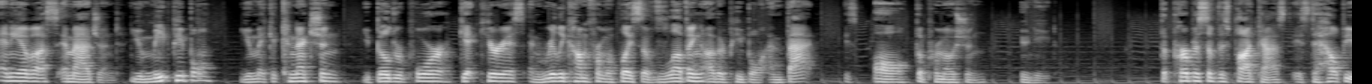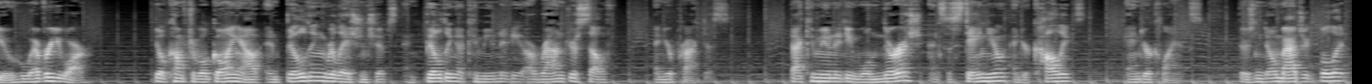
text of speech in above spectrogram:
any of us imagined. You meet people, you make a connection, you build rapport, get curious, and really come from a place of loving other people. And that is all the promotion you need. The purpose of this podcast is to help you, whoever you are, feel comfortable going out and building relationships and building a community around yourself and your practice. That community will nourish and sustain you and your colleagues and your clients. There's no magic bullet.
